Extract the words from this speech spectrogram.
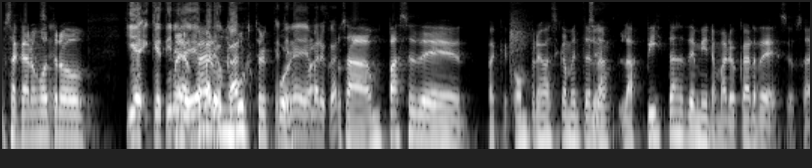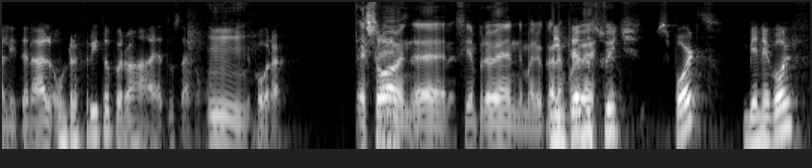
Sacaron otro ¿Y que tiene de Mario Kart? Mario Kart? O sea, un pase de. para que compres básicamente las, pistas de, mira, Mario Kart DS. O sea, literal, un refrito, pero ajá, ya tú sabes cómo mm. cobrar. Eso va a vender, siempre vende. Mario Kart Nintendo Switch Sports, viene Golf.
